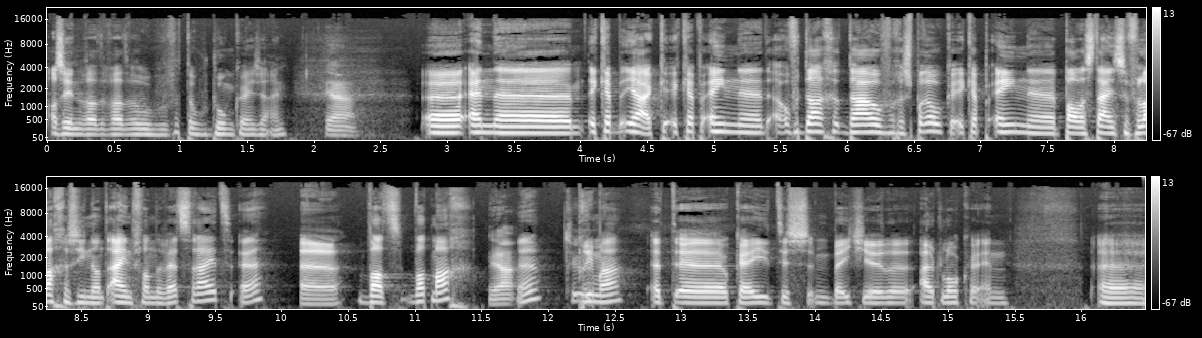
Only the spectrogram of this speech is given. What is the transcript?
Als in wat, wat, hoe, wat, hoe dom kan je zijn. Ja. Eh, en eh, ik heb, ja, ik, ik heb één, eh, over daar, daarover gesproken. Ik heb één eh, Palestijnse vlag gezien aan het eind van de wedstrijd. Hè? Eh, wat, wat mag, Ja, hè? prima. Het, eh, Oké, het is een beetje uitlokken en eh,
